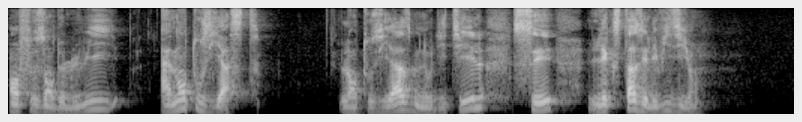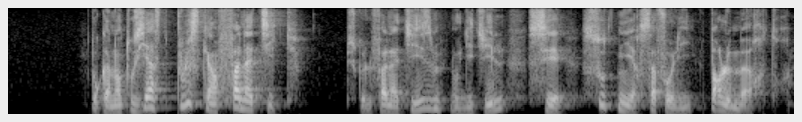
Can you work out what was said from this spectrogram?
en faisant de lui un enthousiaste. L'enthousiasme, nous dit-il, c'est l'extase et les visions. Donc un enthousiaste plus qu'un fanatique puisque le fanatisme, nous dit-il, c'est soutenir sa folie par le meurtre.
